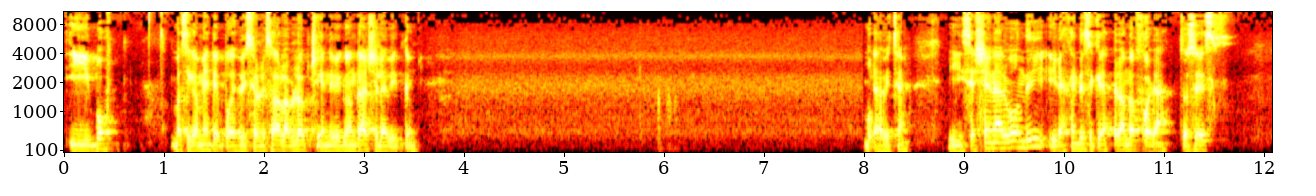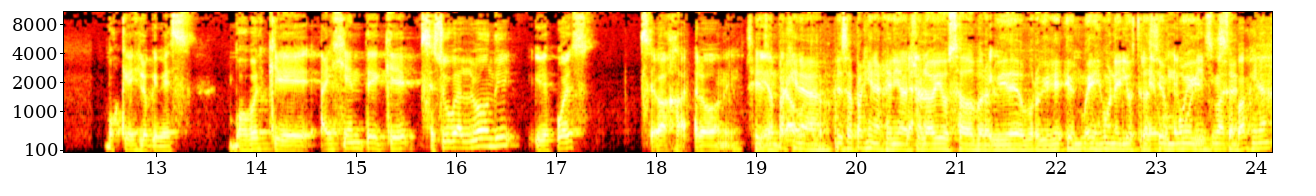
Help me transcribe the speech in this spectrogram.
y vos básicamente puedes visualizar la blockchain de Bitcoin Cash y la Bitcoin. ¿Viste? Y se llena el bondi y la gente se queda esperando afuera. Entonces, ¿vos qué es lo que ves? Vos ves que hay gente que se sube al bondi y después se baja al bondi. Sí, esa página, esa página es genial, yo la había usado para el video porque es, una ilustración muy... buenísima esa página.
